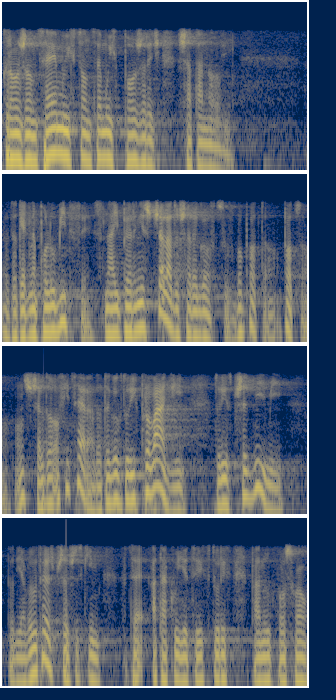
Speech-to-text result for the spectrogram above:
krążącemu i chcącemu ich pożreć szatanowi. To jak na polu bitwy. Snajper nie strzela do szeregowców, bo po to, po co? On strzela do oficera, do tego, który ich prowadzi, który jest przed nimi. To diabeł też przede wszystkim chce, atakuje tych, których Pan Bóg posłał,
